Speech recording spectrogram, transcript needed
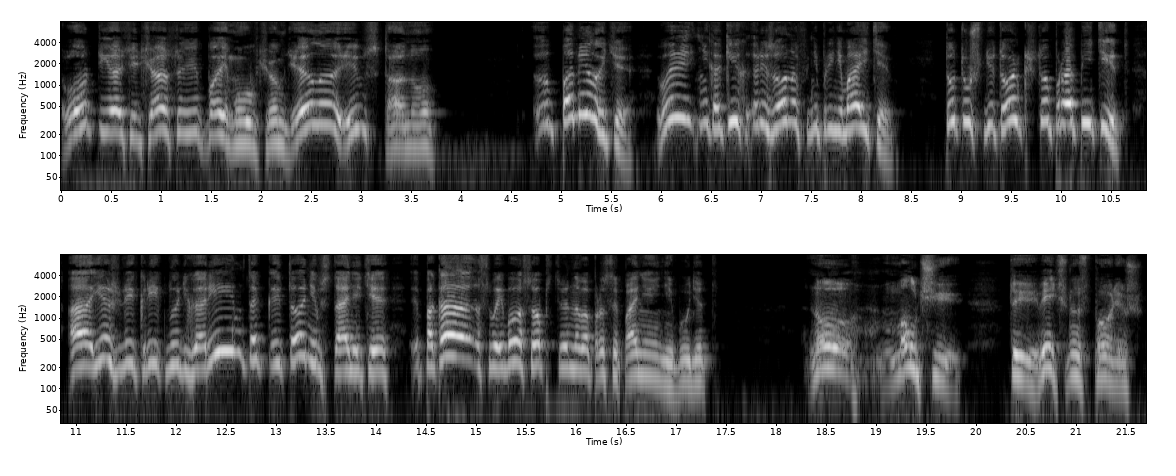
Вот я сейчас и пойму, в чем дело, и встану. — Помилуйте, вы никаких резонов не принимаете. Тут уж не только что про аппетит, а ежели крикнуть «горим», так и то не встанете, пока своего собственного просыпания не будет. — Ну, молчи, ты вечно споришь,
